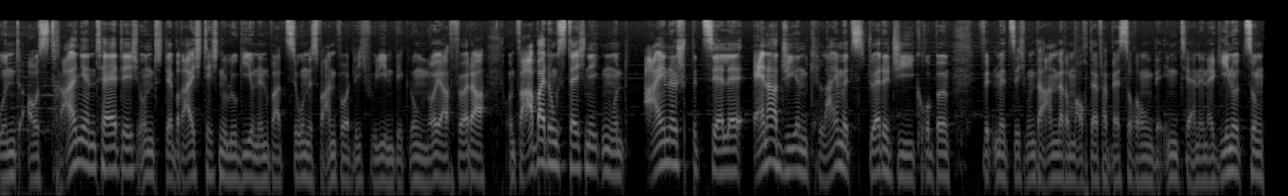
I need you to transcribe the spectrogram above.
und Australien tätig. Und der Bereich Technologie und Innovation ist verantwortlich für die Entwicklung neuer Förder- und Verarbeitungstechniken. Und eine spezielle Energy and Climate Strategy Gruppe widmet sich unter anderem auch der Verbesserung der internen Energienutzung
